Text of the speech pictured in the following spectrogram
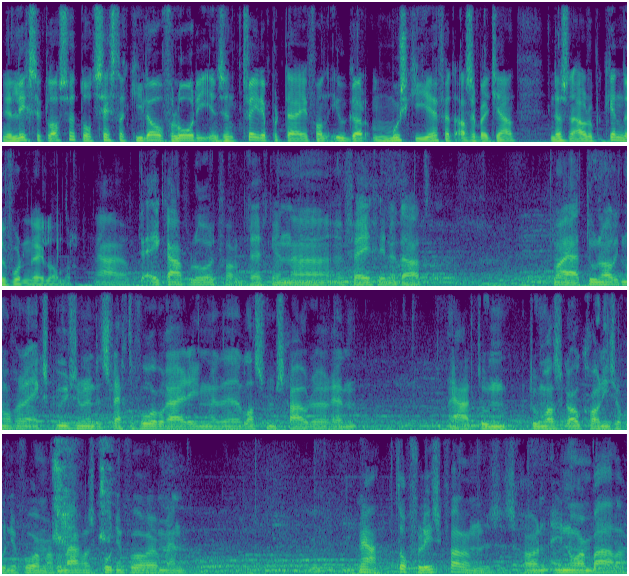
In de lichtste klasse, tot 60 kilo, verloor hij in zijn tweede partij van Ilgar Muskiev uit Azerbeidzjan. En dat is een oude bekende voor de Nederlander. Ja, op de EK verloor ik van hem. kreeg ik een, uh, een veeg inderdaad. Maar ja, toen had ik nog een excuus met een slechte voorbereiding, met een last van mijn schouder. En ja, toen, toen was ik ook gewoon niet zo goed in vorm. Maar vandaag was ik goed in vorm en ja, toch verlies ik van hem. Dus het is gewoon enorm balen.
